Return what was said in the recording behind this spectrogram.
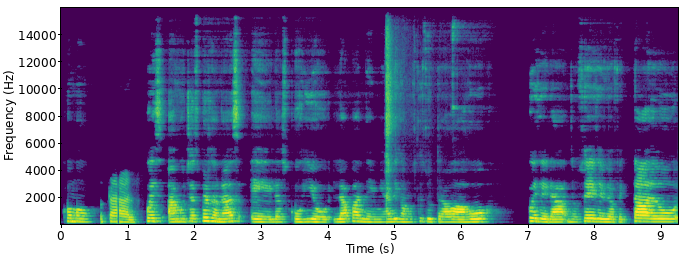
como Total. pues a muchas personas eh, los cogió la pandemia, digamos que su trabajo pues era, no sé, se vio afectado,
